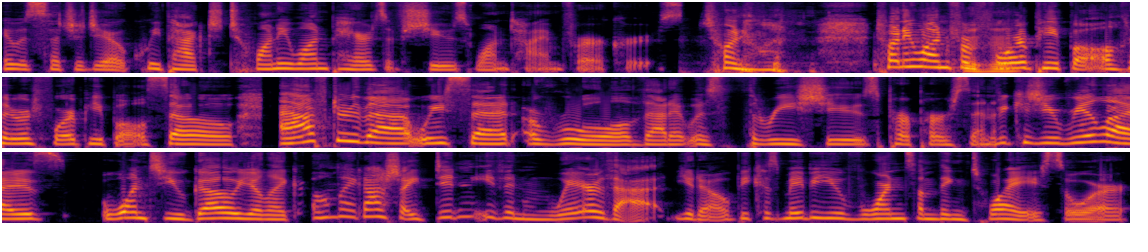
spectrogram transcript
It was such a joke. We packed 21 pairs of shoes one time for a cruise. 21. 21 for Mhm. four people. There were four people. So after that, we set a rule that it was three shoes per person because you realize once you go, you're like, oh my gosh, I didn't even wear that, you know, because maybe you've worn something twice or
